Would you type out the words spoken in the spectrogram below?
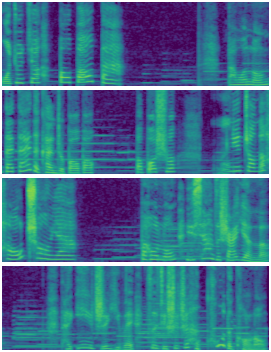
我就叫包包吧。”霸王龙呆呆的看着包包，包包说：“你长得好丑呀！”霸王龙一下子傻眼了，他一直以为自己是只很酷的恐龙。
